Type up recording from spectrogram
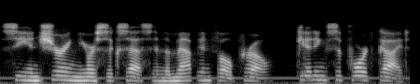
See ensuring your success in the MapInfo Pro, getting support guide.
